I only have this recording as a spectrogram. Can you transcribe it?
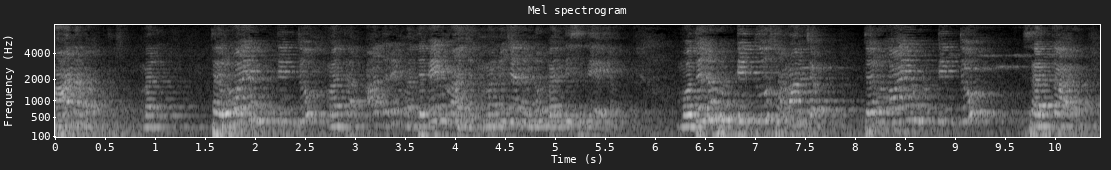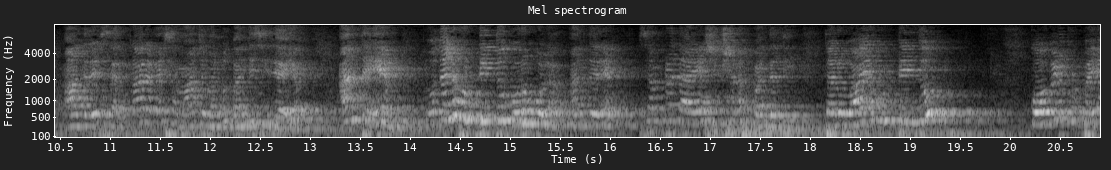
ಮಾನವ. ತರುವಾಯ ಹುಟ್ಟಿದ್ದು ಮತ, ಆದರೆ ಮತವೇ ಮನುಜನನ್ನು ಬಂಧಿಸಿದೆಯ? ಮೊದಲು ಹುಟ್ಟಿದ್ದು ಸಮಾಜ, ತರುವಾಯ ಹುಟ್ಟಿದ್ದು ಸರ್ಕಾರ, ಆದರೆ ಸರ್ಕಾರವೇ ಸಮಾಜವನ್ನು ಬಂಧಿಸಿದೆಯ? ಅಂತೆಯೇ, ಮೊದಲು ಹುಟ್ಟಿದ್ದು ಗುರುಕುಲ, ಅಂದರೆ ಸಂಪ್ರದಾಯ ಶಿಕ್ಷಣ ಪದ್ಧತಿ, ತರುವಾಯ ಹುಟ್ಟಿದ್ದು ಕೋವಿಡ್ ಕೃಪೆಯ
